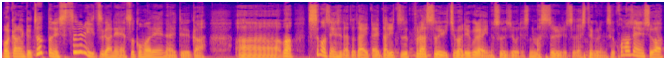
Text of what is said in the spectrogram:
わからんけど、ちょっとね、出塁率がね、そこまでないというか、あまあ、筒子選手だと大体打率プラス1割ぐらいの数字をですね、まあ、出塁率がしてくるんですけど、この選手は、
